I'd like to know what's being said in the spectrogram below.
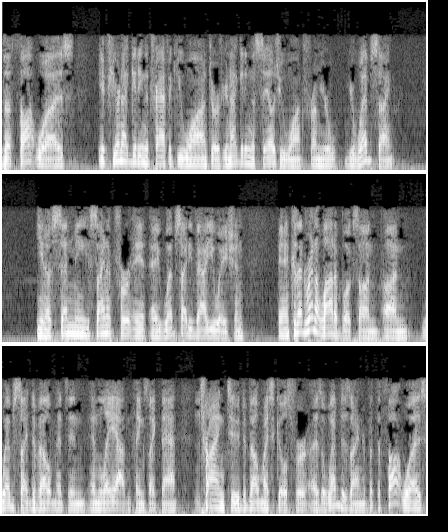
the thought was, if you're not getting the traffic you want, or if you're not getting the sales you want from your your website, you know, send me sign up for a, a website evaluation. And because I'd read a lot of books on on website development and, and layout and things like that, mm-hmm. trying to develop my skills for as a web designer. But the thought was,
